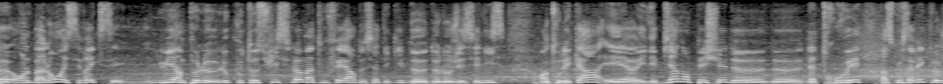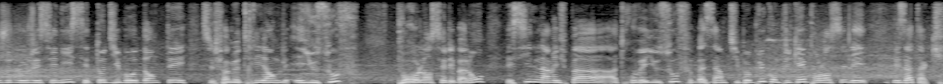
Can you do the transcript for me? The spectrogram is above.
euh, ont le ballon et c'est vrai que c'est lui un peu le, couteau suisse, l'homme à tout faire de cette équipe de, de l'OGC en tous les cas et il est bien empêché d'être trouvé parce que vous savez que le jeu de l'OGC Nice c'est Todibo, Dante, c'est le fameux triangle et Youssouf pour relancer les ballons. Et s'il n'arrive pas à trouver Youssouf, bah, c'est un petit peu plus compliqué pour lancer les, les attaques.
